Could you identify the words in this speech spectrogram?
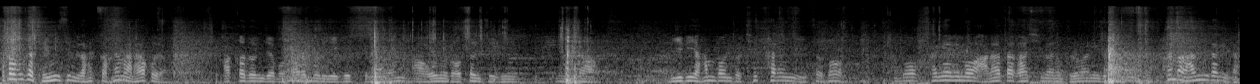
하다 보니까 재밌습니다. 할까 할만하고요. 아까도 이제 뭐 다른 분이 얘기했지만 아 오늘 어떤 집이니까 미리 한 번 더 체크하는 게 있어서 뭐 당연히 뭐 안 하다 가시면 불만이지만 할만합니다 그냥.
